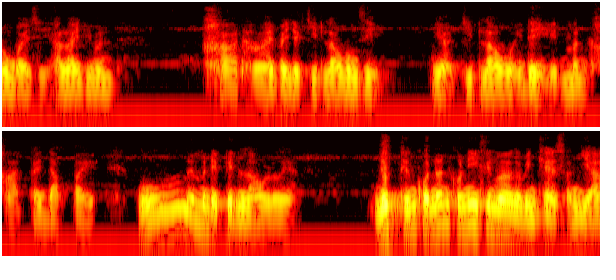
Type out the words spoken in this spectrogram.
ลงไปสิ อะไรที่มันขาดหายไปจากจิตเราบ้างสิเนี่ย จิตเราก็ได้เห็นมันขาดไปดับไปโอ้ไม่มันได้เป็นเราเลยอะนึกถึงคนนั้นคนนี้ขึ้นมาก็เป็นแค่สัญญา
